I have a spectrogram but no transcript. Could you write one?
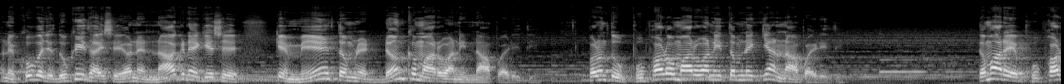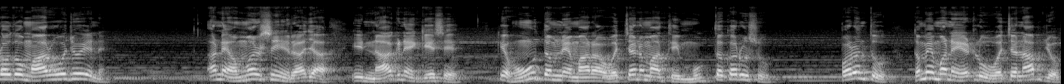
અને ખૂબ જ દુઃખી થાય છે અને નાગને કહે છે કે મેં તમને ડંખ મારવાની ના પાડી હતી, પરંતુ ફૂફાડો મારવાની તમને ક્યાં ના પાડી હતી? તમારે ફૂફાડો તો મારવો જોઈએ ને? અને અમરસિંહ રાજા એ નાગને કહે છે કે હું તમને મારા વચનમાંથી મુક્ત કરું છું. પરંતુ તમે મને એટલું વચન આપજો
